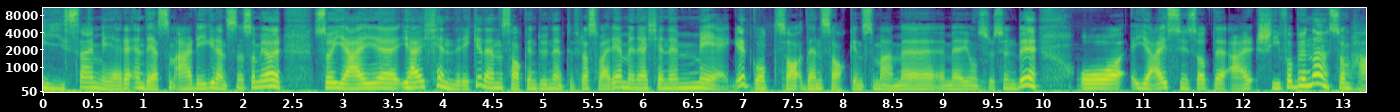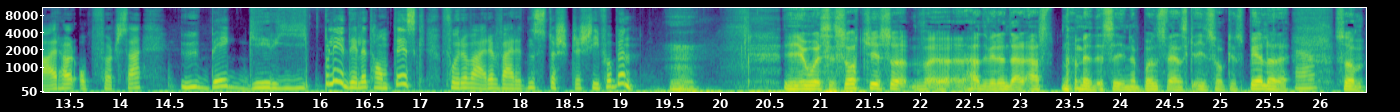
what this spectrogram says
i seg mer enn det som er de grensene som gjør. Så jeg, eh, jeg kjenner ikke den saken du nevnte fra Sverige, men jeg kjenner meget godt den saken som er med, med Jonsrud Sundby. Og jeg syns at det er Skiforbundet som her har oppført seg ubegripelig dilettantisk for å være verdens største skiforbund. Mm. I OS i Sochi så hade vi den där astmamedicinen på en svensk ishockeyspelare ja. som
